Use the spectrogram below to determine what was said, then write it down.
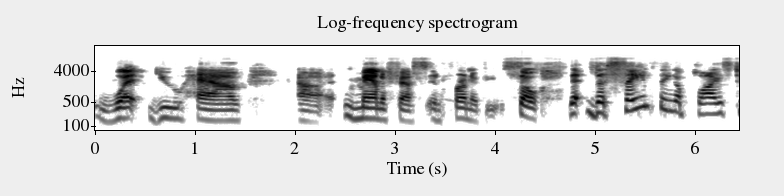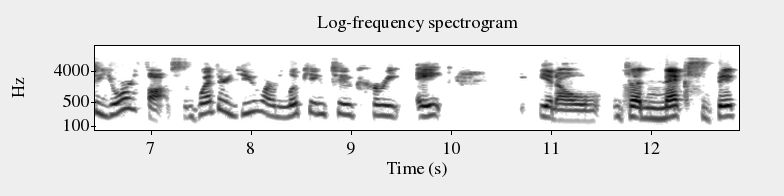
what you have uh, manifests in front of you. So the, the same thing applies to your thoughts. Whether you are looking to create, you know, the next big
